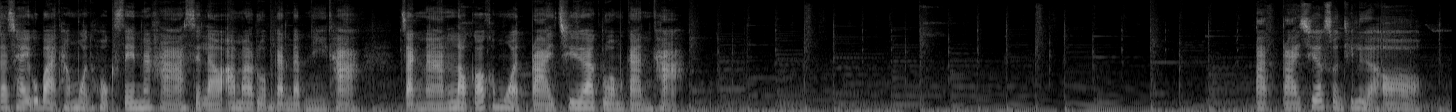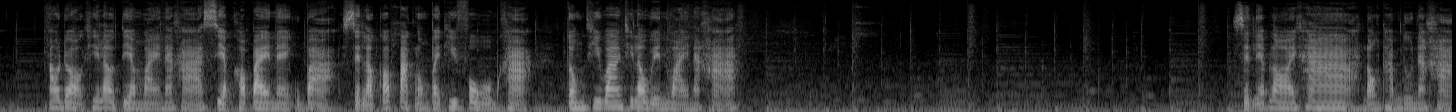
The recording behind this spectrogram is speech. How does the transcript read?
จะใช้อุบะทั้งหมด 6 เส้นนะคะ เสร็จแล้วเอามารวมกันแบบนี้ค่ะ จากนั้นเราก็ขมวดปลายเชือกรวมกันค่ะ ตัดปลายเชือกส่วนที่เหลือออก เอาดอกที่เราเตรียมไว้นะคะ เสียบเข้าไปในอุบะ เสร็จแล้วก็ปักลงไปที่โฟมค่ะ ตรงที่ว่างที่เราเว้นไว้นะคะเสร็จเรียบร้อยค่ะ ลองทำดูนะคะ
